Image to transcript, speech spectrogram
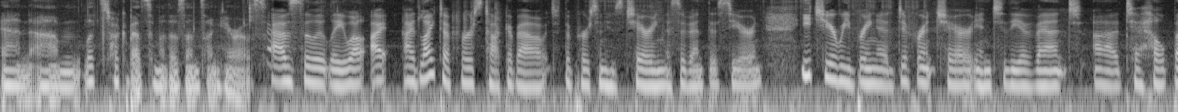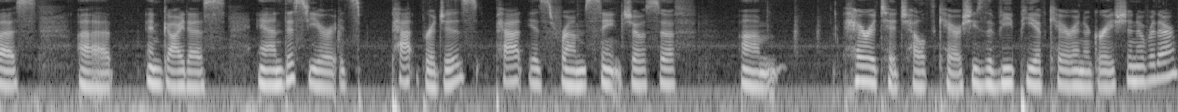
And um, let's talk about some of those unsung heroes. Absolutely. Well, I, I'd like to first talk about the person who's chairing this event this year. And each year we bring a different chair into the event uh, to help us uh, and guide us. And this year it's Pat Bridges. Pat is from St. Joseph um, Heritage Healthcare. She's the VP of Care Integration over there.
